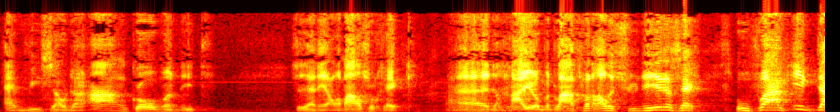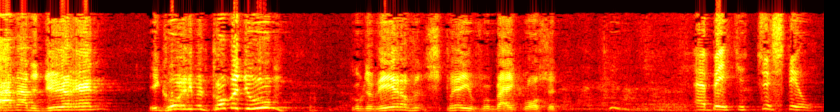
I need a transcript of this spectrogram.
En wie zou daar aankomen, niet? Ze zijn niet allemaal zo gek. Dan ga je op het laatst van hallucineren, zeg. Hoe vaak ik daar naar de deur ren. Ik hoor iemand komen doen. Komt er weer een spray voorbij klossen. Een beetje te stil.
